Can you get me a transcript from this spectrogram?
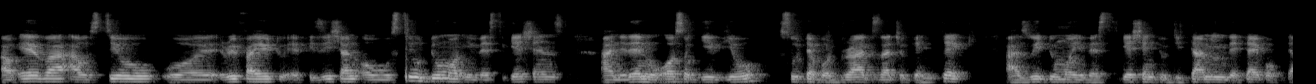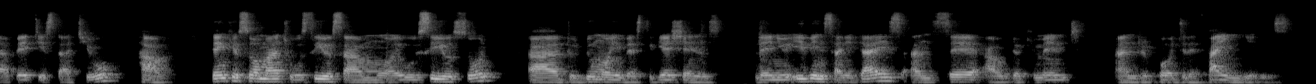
However, I will still uh, refer you to a physician or will still do more investigations and then we'll also give you suitable drugs that you can take as we do more investigation to determine the type of diabetes that you have. Thank you so much. We'll see you some. We'll see you soon uh, to do more investigations. Then you even sanitize and say, I'll document and report the findings.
